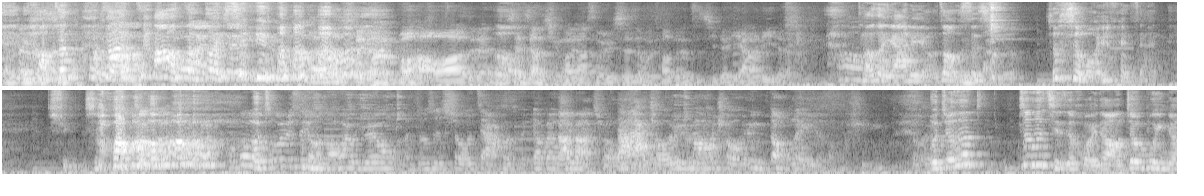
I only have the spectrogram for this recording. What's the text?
大家好针，他很他好针对性。睡得很不好啊，对。嗯那在这样情况下，苏律师怎么调整自己的压力的？调整压力哦，这种事情就是我也还在寻找。不过苏律师有时候会约我们，就是休假会不会要不要打打球打打球、羽毛球、运动类的东西。我觉得就是其实回到就不应该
